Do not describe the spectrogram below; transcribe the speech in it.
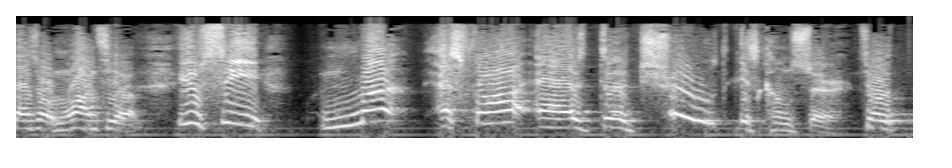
但是我们忘记了， You see, not as far as the truth is concerned. 就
